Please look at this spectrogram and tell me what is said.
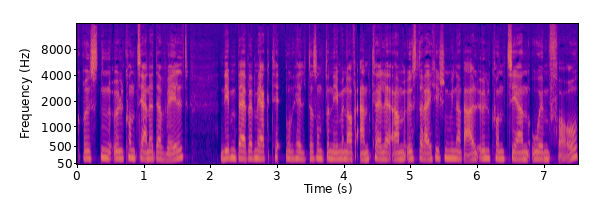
größten Ölkonzerne der Welt. Nebenbei bemerkt hält das Unternehmen auch Anteile am österreichischen Mineralölkonzern OMV.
